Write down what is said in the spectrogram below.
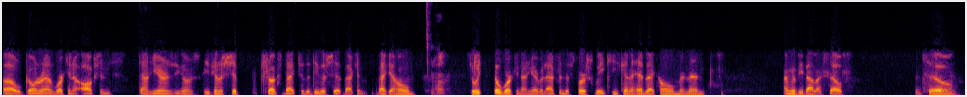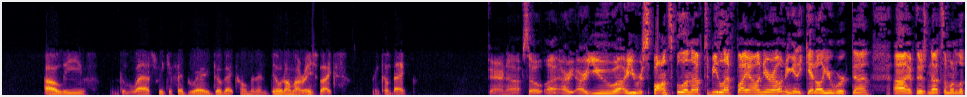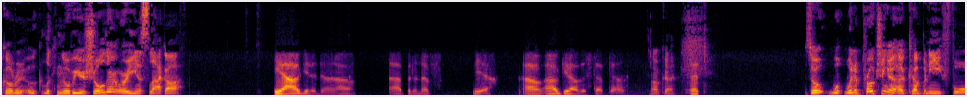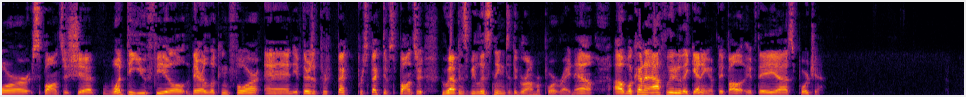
uh, going around working at auctions down here. He's gonna he's going to ship trucks back to the dealership back in back at home. Uh-huh. So he's still working down here. But after this first week, he's going to head back home, and then I'm going to be by myself until I'll leave the last week of February, go back home, and then build all my race bikes and come back. Fair enough. So uh, are are you are you responsible enough to be left by on your own? Are you going to get all your work done uh, if there's not someone look over looking over your shoulder, or are you going to slack off? Yeah, I'll get it done. I'll I put enough. Yeah, I'll I'll get all this stuff done. Okay. That's- So w- when approaching a, a company for sponsorship, what do you feel they're looking for? And if there's a perspec- prospective sponsor who happens to be listening to the Grom Report right now, uh, what kind of athlete are they getting if they follow, if they uh, support you?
